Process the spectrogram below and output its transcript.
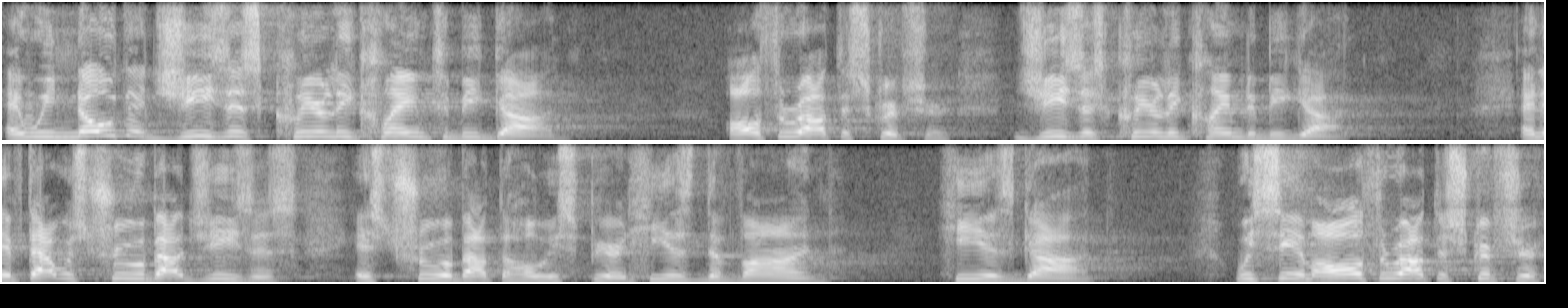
And we know that Jesus clearly claimed to be God. All throughout the scripture, Jesus clearly claimed to be God. And if that was true about Jesus, it's true about the Holy Spirit. He is divine, He is God. We see Him all throughout the scripture.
